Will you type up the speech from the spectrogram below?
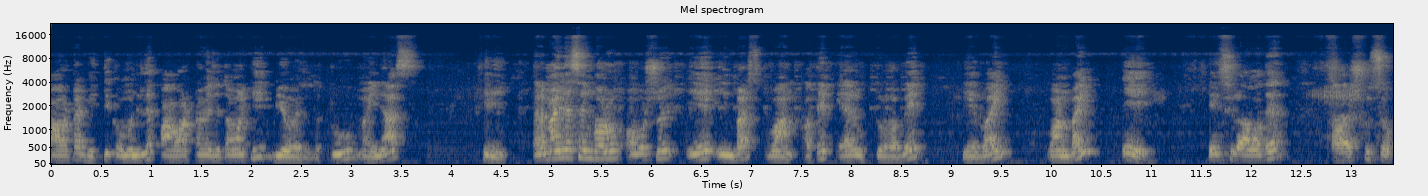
পাওয়ারটা ভিত্তি কমন নিলে পাওয়ারটা হয়ে যেত আমার কি? বিয়োগ হয়ে যেত। টু মাইনাস থ্রি তাহলে মাইনাস সাইন বড়। অবশ্যই এ ইনভার্স ওয়ান অতএব এর উত্তর হবে A by one by A এই ছিল আমাদের সূচক,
